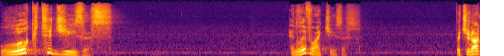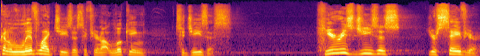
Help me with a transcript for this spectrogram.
look to Jesus and live like Jesus. But you're not going to live like Jesus if you're not looking to Jesus. Here is Jesus, your Savior.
